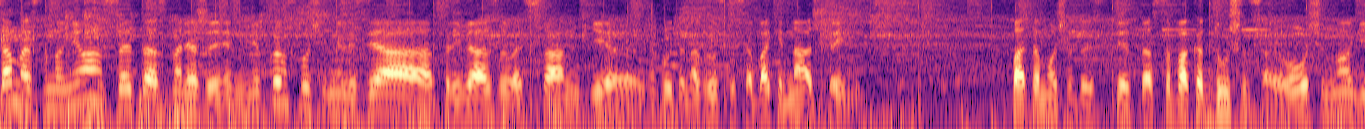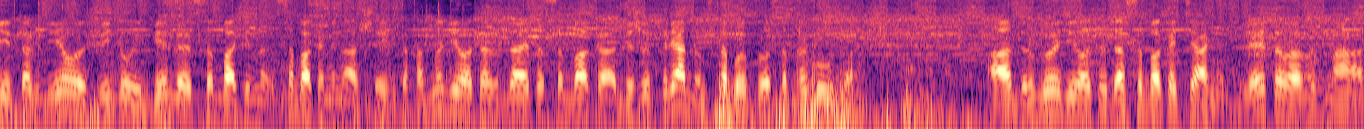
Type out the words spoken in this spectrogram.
Самый основной нюанс – это снаряжение. Ни в коем случае нельзя привязывать самки, э, какую-то нагрузку собаки на ошейник. Потому что то есть, эта собака душится. Его очень многие так делают, видел и бегают собаки, на- собаками на ошейниках. Одно дело, когда эта собака бежит рядом с тобой, просто прогулка. А другое дело, когда собака тянет. Для этого нужна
